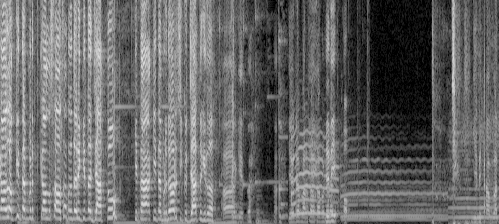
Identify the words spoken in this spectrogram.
kalau kita ber kalau salah satu dari kita jatuh kita kita berdua harus ikut jatuh gitu loh. Oh gitu. Ya udah Marvel kamu Jadi oh, gini amat.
